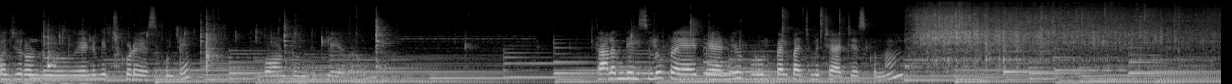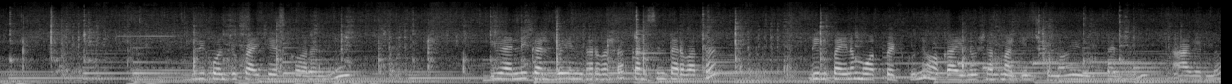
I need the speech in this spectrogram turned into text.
కొంచెం రెండు ఎండుమిర్చి కూడా వేసుకుంటే బాగుంటుంది ఫ్లేవర్. తాళం దినుసులు ఫ్రై అయిపోయాయండి. ఇప్పుడు ఉల్లిపాయలు పచ్చిమిర్చి యాడ్ చేసుకుందాం. ఇవి కొంచెం ఫ్రై చేసుకోవాలండి. ఇవన్నీ కలిపిన తర్వాత కలిసిన తర్వాత దీనిపైన మూత పెట్టుకుని ఒక ఐదు నిమిషాలు మగ్గించుకున్నాం ఈ ఉల్లిపాయలు ఆవిరిలో.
